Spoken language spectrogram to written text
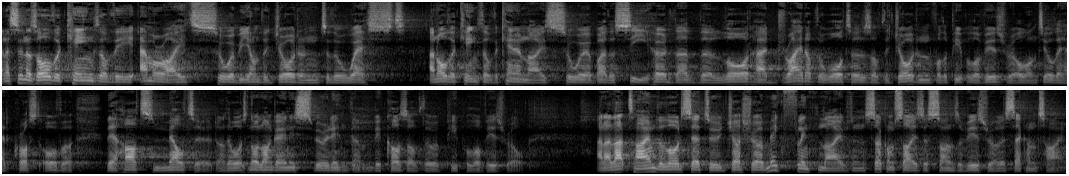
as soon as all the kings of the Amorites who were beyond the Jordan to the west and all the kings of the Canaanites who were by the sea heard that the Lord had dried up the waters of the Jordan for the people of Israel until they had crossed over. Their hearts melted, and there was no longer any spirit in them because of the people of Israel. And at that time, the Lord said to Joshua, Make flint knives and circumcise the sons of Israel a second time.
